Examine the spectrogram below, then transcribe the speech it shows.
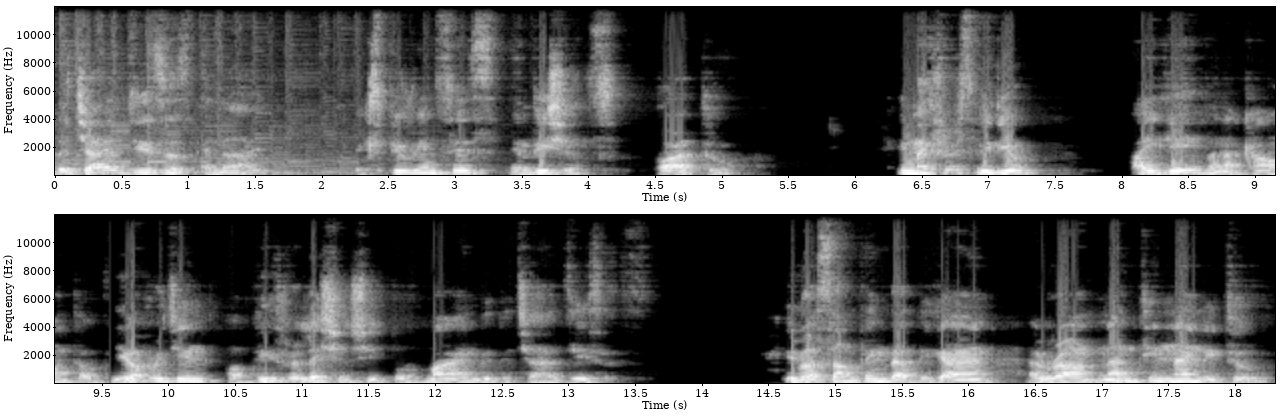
The Child Jesus and I Experiences and Visions Part 2 In my first video, I gave an account of the origin of this relationship of mine with the Child Jesus. It was something that began around 1992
